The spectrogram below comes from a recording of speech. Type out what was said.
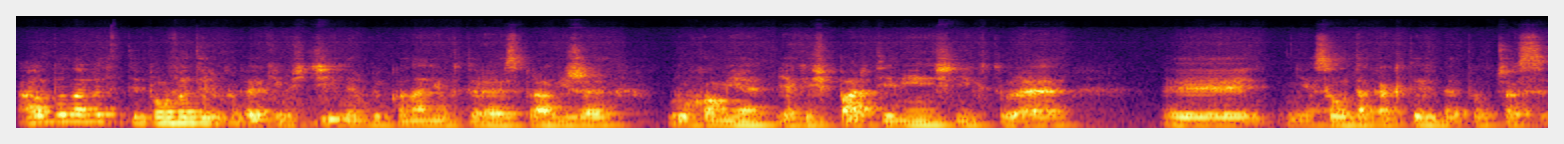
albo nawet typowe, tylko w jakimś dziwnym wykonaniu, które sprawi, że uruchomię jakieś partie mięśni, które y, nie są tak aktywne podczas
